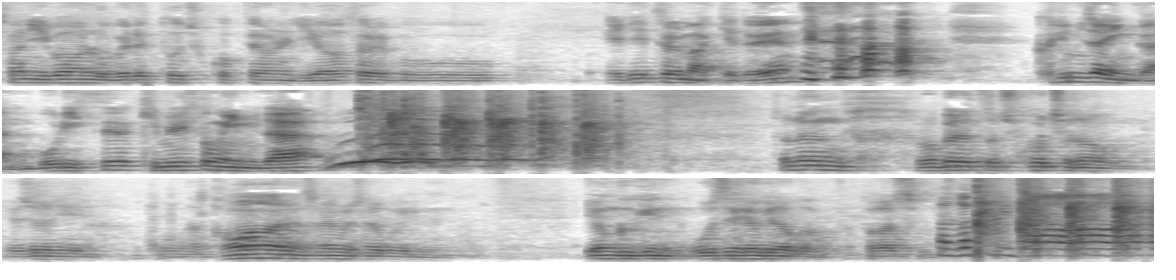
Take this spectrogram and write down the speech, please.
전 이번 로베르토 주코편 리허설부 에디터를 맡게 된 그림자 인간 모리스 김일송입니다. 저는 로베르토 주코처럼 여전히 뭔가 방황하는 삶을 살고 있는 연극인 오세혁이라고 합니다. 반갑습니다. 반갑습니다.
